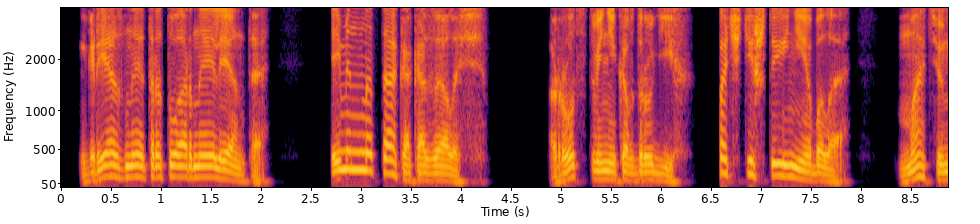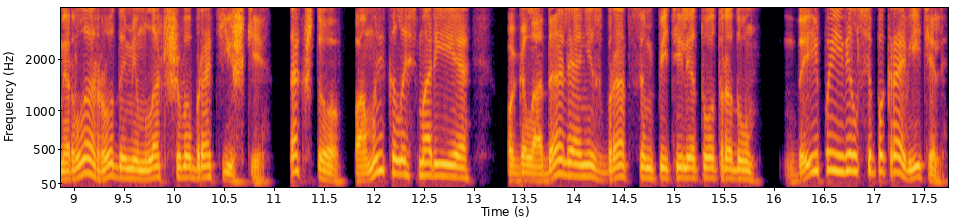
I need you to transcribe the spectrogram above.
— грязная тротуарная лента. Именно так оказалось. Родственников других почти что и не было. Мать умерла родами младшего братишки, так что помыкалась Мария, поголодали они с братцем пяти лет от роду, да и появился покровитель.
